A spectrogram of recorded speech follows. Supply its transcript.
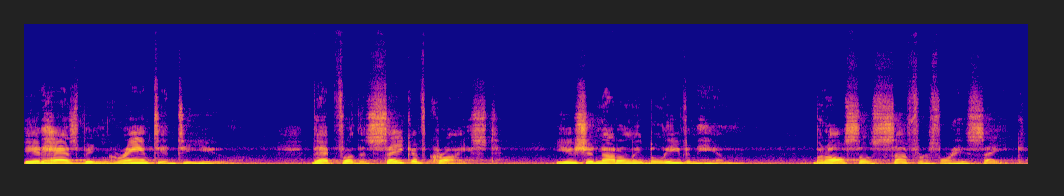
it has been granted to you that for the sake of Christ, you should not only believe in him, but also suffer for his sake,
